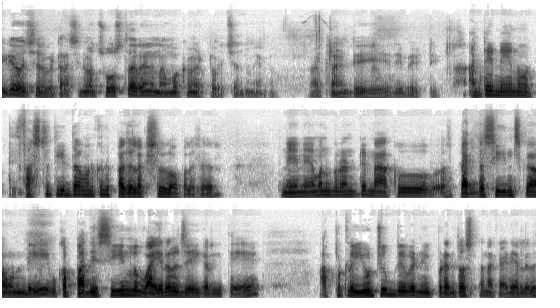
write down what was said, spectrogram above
ఐడియా వచ్చింది బట్టి ఆ సినిమా చూస్తారని నమ్మకం ఎట్లా వచ్చింది మీకు? అట్లాంటి ఇది పెట్టి. అంటే నేను ఫస్ట్ తీద్దాం అనుకుంది పది లక్షల లోపల సార్. నేనేమనుకున్నానంటే నాకు పెద్ద సీన్స్గా ఉండి ఒక పది సీన్లు వైరల్ చేయగలిగితే అప్పట్లో యూట్యూబ్ రెవెన్యూ ఇప్పుడు ఎంత వస్తుందో నాకు ఐడియా లేదు.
